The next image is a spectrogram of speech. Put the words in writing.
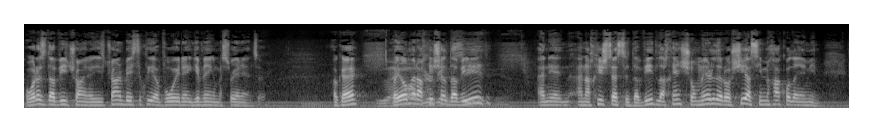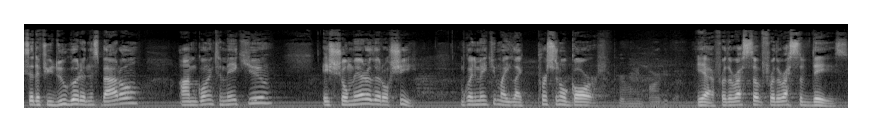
What is David trying to? He's trying to basically avoid and giving him a straight answer. Hmm. Okay. Like, oh, Achish see. David, and and Achish says to David, "Lachen shomer leroshi kol hayamim." He said, "If you do good in this battle, I'm going to make you a shomer leroshi. I'm going to make you my like personal guard." Permanent bodyguard. Yeah, for the rest of for the rest of days.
